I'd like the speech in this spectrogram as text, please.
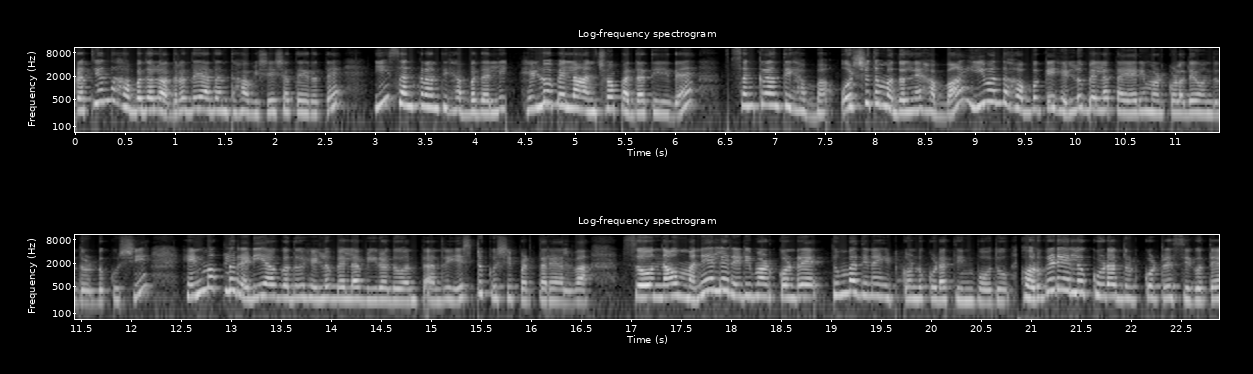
ಪ್ರತಿಯೊಂದು ಹಬ್ಬದಲ್ಲೂ ಅದರದ್ದೇ ಆದಂತಹ ವಿಶೇಷತೆ ಇರುತ್ತೆ. ಈ ಸಂಕ್ರಾಂತಿ ಹಬ್ಬದಲ್ಲಿ ಎಳ್ಳು ಬೆಲ್ಲ ಹಂಚೋ ಪದ್ಧತಿ ಇದೆ. ಸಂಕ್ರಾಂತಿ ಹಬ್ಬ, ವರ್ಷದ ಮೊದಲನೇ ಹಬ್ಬ, ಈ ಒಂದು ಹಬ್ಬಕ್ಕೆ ಎಳ್ಳು ಬೆಲ್ಲ ತಯಾರಿ ಮಾಡ್ಕೊಳ್ಳೋದೇ ಒಂದು ದೊಡ್ಡ ಖುಷಿ. ಹೆಣ್ಮಕ್ಳು ರೆಡಿ ಆಗೋದು ಎಳ್ಳು ಬೆಲ್ಲ ಬೀರೋದು ಅಂತ ಅಂದರೆ ಎಷ್ಟು ಖುಷಿ ಪಡ್ತಾರೆ ಅಲ್ವಾ? ಸೊ ನಾವು ಮನೆಯಲ್ಲೇ ರೆಡಿ ಮಾಡಿಕೊಂಡ್ರೆ ತುಂಬ ದಿನ ಇಟ್ಕೊಂಡು ಕೂಡ ತಿನ್ಬೋದು. ಹೊರಗಡೆಯಲ್ಲೂ ಕೂಡ ದುಡ್ಡು ಕೊಟ್ಟರೆ ಸಿಗುತ್ತೆ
